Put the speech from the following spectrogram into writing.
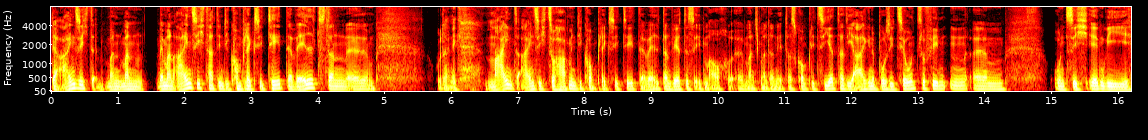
der Einsicht, man, man, wenn man Einsicht hat in die Komplexität der Welt, dann äh, oder eine meint, Einsicht zu haben in die Komplexität der Welt, dann wird es eben auch äh, manchmal dann etwas komplizierter, die eigene Position zu finden ähm, und sich irgendwie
